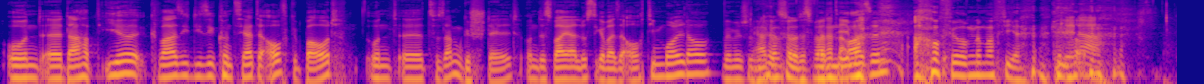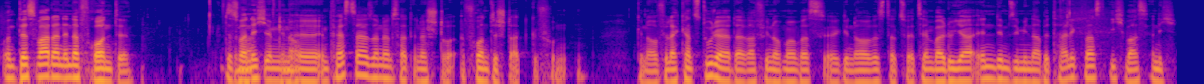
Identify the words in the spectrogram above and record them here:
und äh, da habt ihr quasi diese Konzerte aufgebaut und äh, zusammengestellt. Und das war ja lustigerweise auch die Moldau, wenn wir schon Ja, ganz genau, das war beim dann Thema auch- sind. Aufführung Nummer vier. Genau. Und das war dann in der Fronte. Das Sind war wir- nicht im, genau. äh, im Festsaal, sondern es hat in der Stro Fronte stattgefunden. Genau, vielleicht kannst du ja dafür nochmal was äh, genaueres dazu erzählen, weil du ja in dem Seminar beteiligt warst. Ich war es ja nicht,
